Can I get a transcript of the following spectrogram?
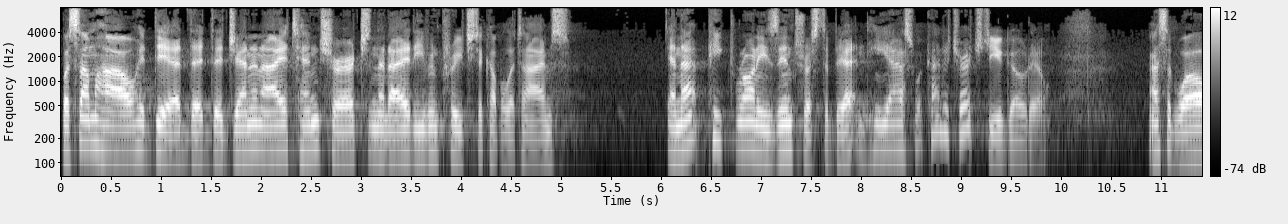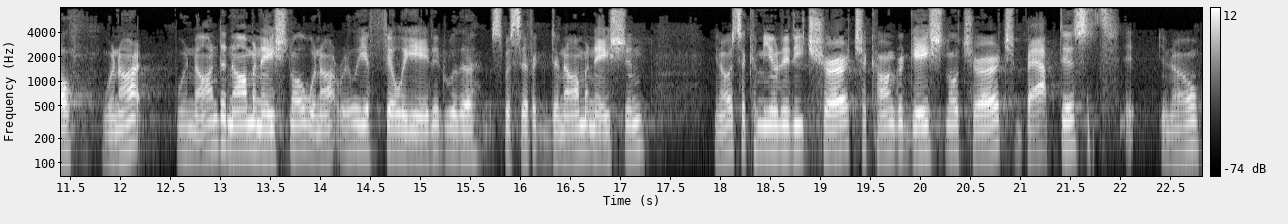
but somehow it did that, that Jen and I attend church and that I had even preached a couple of times. And that piqued Ronnie's interest a bit, and he asked, What kind of church do you go to? I said, Well, we're not we're non denominational. We're not really affiliated with a specific denomination. You know, it's a community church, a congregational church, Baptist, you know.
